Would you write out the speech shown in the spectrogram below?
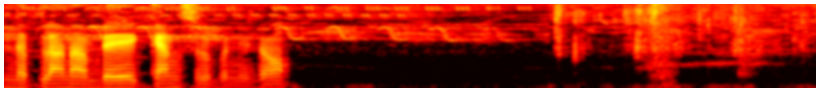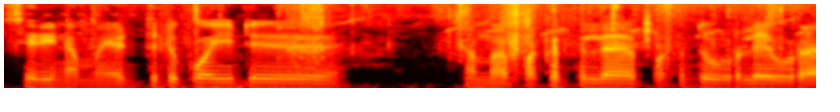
இந்த பிளான் அப்படியே கேன்சல் பண்ணிட்டோம். சரி நம்ம எடுத்துகிட்டு போயிட்டு நம்ம பக்கத்தில் பக்கத்து ஊர்லேயே ஒரு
